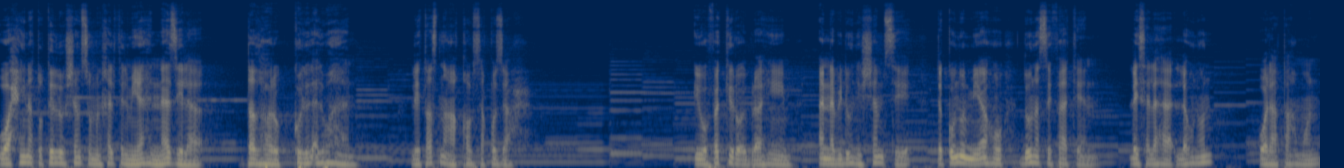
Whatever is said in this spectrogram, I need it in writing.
وحين تطل الشمس من خلف المياه النازلة تظهر كل الألوان لتصنع قوس قزح. يفكر إبراهيم أن بدون الشمس تكون المياه دون صفات. ليس لها لون ولا طعم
